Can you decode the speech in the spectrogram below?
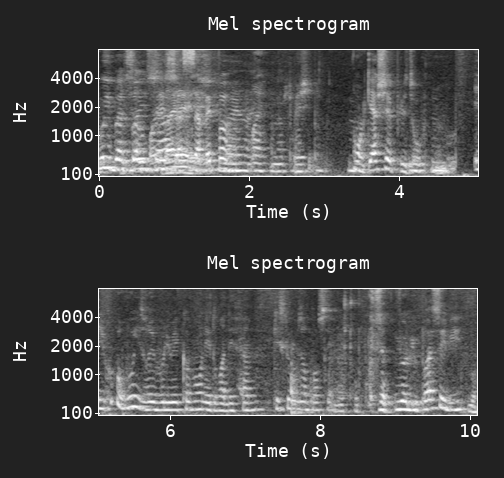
Oui, bah ça, Ouais, ça, ça Ouais. se savait pas. Ouais. On le cachait plutôt. Et du coup, pour vous, ils ont évolué comment les droits des femmes? Qu'est-ce que vous en pensez? Moi, je trouve que ça évolue pas assez vite. Bon.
